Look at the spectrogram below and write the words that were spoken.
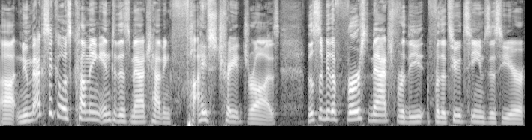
Uh, New Mexico is coming into this match having five straight draws. This will be the first match for the for the two teams this year.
